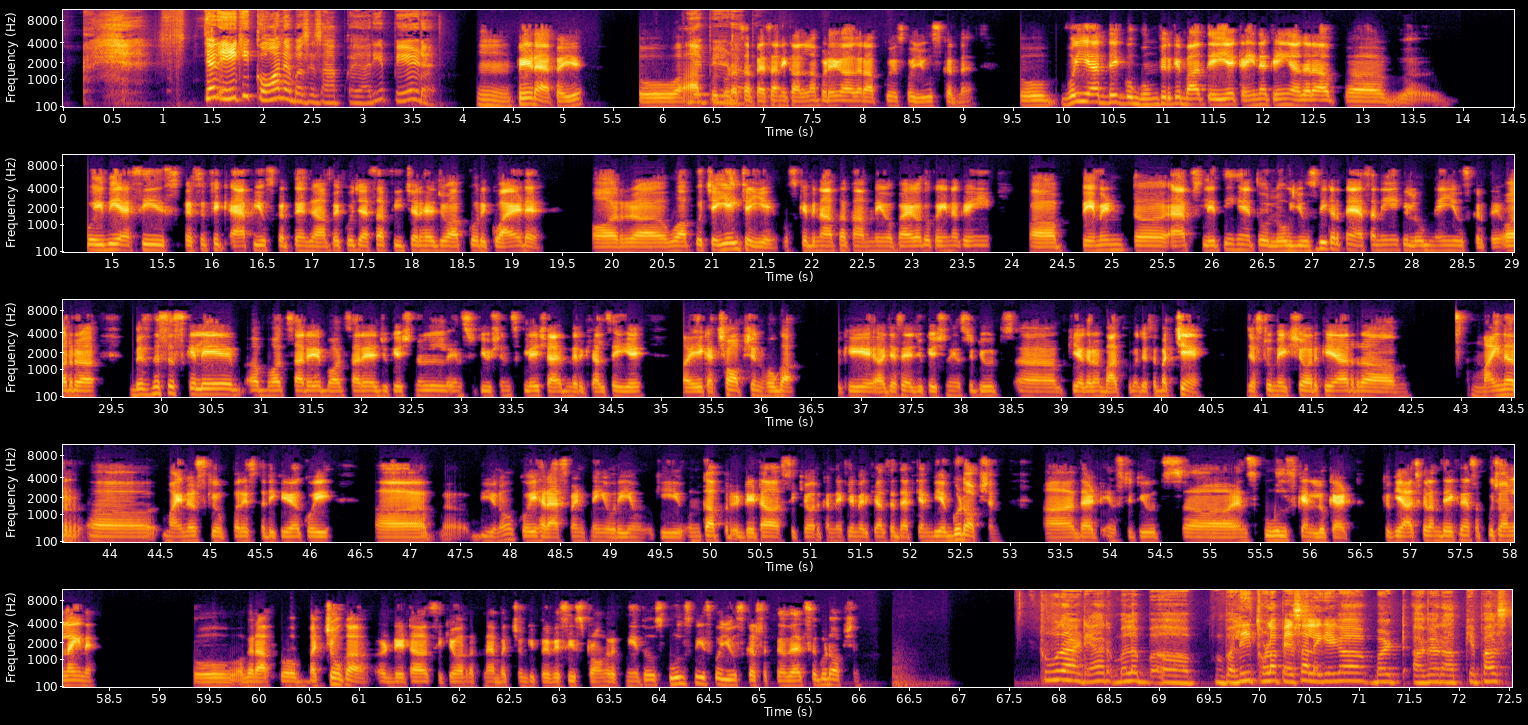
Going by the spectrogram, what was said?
यार एक ही कौन है बस इस ऐप का यार? ये पेड है। हम्म पेड ऐप है ये। तो आपको थोड़ा सा पैसा निकालना पड़ेगा अगर आपको इसको यूज़ करना है। तो वही यार देखो घूम फिर के बात यही है कहीं ना कहीं अगर आप आ, कोई भी ऐसी स्पेसिफिक ऐप यूज़ करते हैं जहाँ पे कुछ ऐसा फीचर है जो आपको रिक्वायर्ड है और आ, वो आपको चाहिए ही चाहिए उसके बिना आपका काम नहीं हो पाएगा तो कहीं ना कहीं पेमेंट एप्स लेती हैं तो लोग यूज़ भी करते हैं ऐसा नहीं है कि लोग नहीं यूज़ करते और बिजनेसेस के लिए बहुत सारे बहुत सारे एजुकेशनल इंस्टीट्यूशन के लिए शायद मेरे ख्याल से ये एक अच्छा ऑप्शन होगा। क्योंकि जैसे एजुकेशन इंस्टीट्यूट की अगर मैं बात करूँ, जैसे बच्चे हैं जस्ट टू मेक श्योर कि यार माइनर माइनर्स के ऊपर इस तरीके का कोई यू नो कोई हेरासमेंट नहीं हो रही है उनकी, उनका डेटा सिक्योर करने के लिए मेरे ख्याल से that can be a good option that institutes and schools can look at क्योंकि आजकल हम देख रहे हैं सब कुछ ऑनलाइन है। तो अगर आपको बच्चों का डेटा सिक्योर रखना है बच्चों की प्राइवेसी स्ट्रांग रखनी है तो स्कूल्स भी इसको यूज़ कर सकते हैं। That's a good option true that यार। मतलब भले ही थोड़ा पैसा लगेगा बट अगर आपके पास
